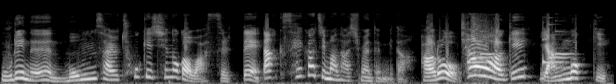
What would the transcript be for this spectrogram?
우리는 몸살 초기 신호가 왔을 때 딱 세 가지만 하시면 됩니다. 바로 샤워하기, 약 먹기,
